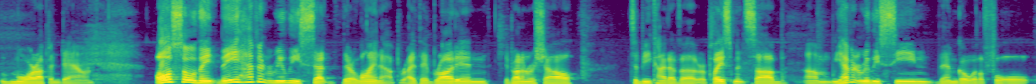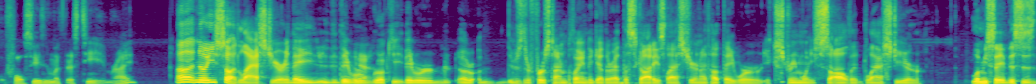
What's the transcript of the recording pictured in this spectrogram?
more up and down. Also, they they haven't really set their lineup right. They brought in they brought in Rochelle to be kind of a replacement sub. Um, we haven't really seen them go with a full full season with this team, right? Uh, no, you saw it last year, and they they were yeah. rookie. They were uh, it was their first time playing together at the Scotties last year, and I thought they were extremely solid last year let me say this is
